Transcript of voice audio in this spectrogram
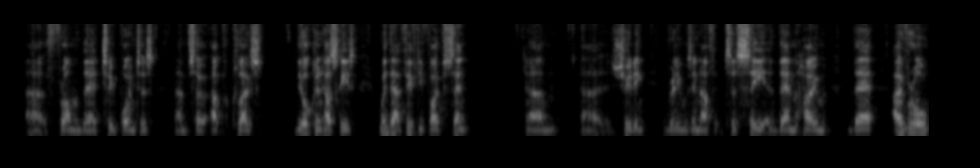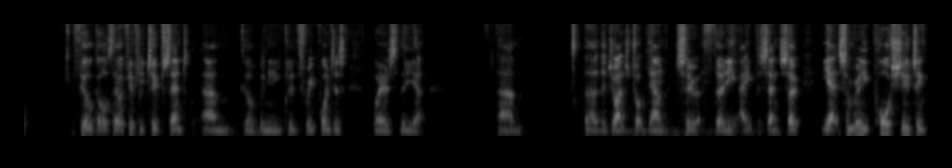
uh, from their two pointers, um, so up close. The Auckland Huskies, with that 55% um, uh, shooting, really was enough to see them home there. Overall, field goals, they were 52% um, when you include the three pointers, whereas the uh, um, uh, the Giants dropped down to 38%. So, yeah, some really poor shooting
